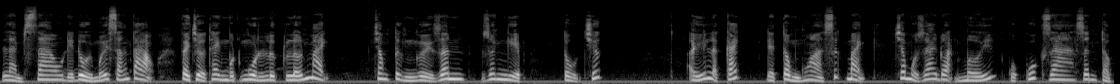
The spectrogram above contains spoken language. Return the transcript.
Làm sao để đổi mới sáng tạo phải trở thành một nguồn lực lớn mạnh trong từng người dân, doanh nghiệp, tổ chức. Ấy là cách để tổng hòa sức mạnh trong một giai đoạn mới của quốc gia dân tộc.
